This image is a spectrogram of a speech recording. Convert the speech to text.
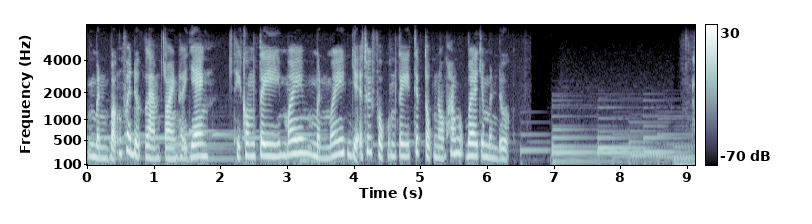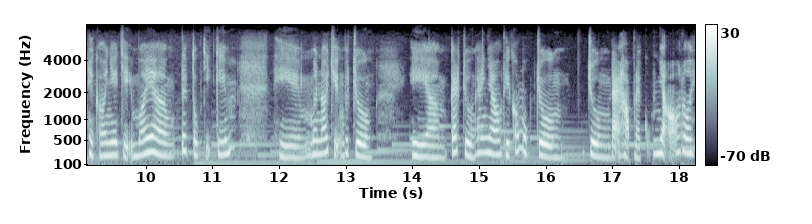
mình vẫn phải được làm toàn thời gian thì công ty mới mình mới dễ thuyết phục công ty tiếp tục nộp H1B cho mình được thì coi như chị mới uh, tiếp tục chị kiếm thì mới nói chuyện với trường. Thì uh, các trường khác nhau thì có một trường trường đại học này cũng nhỏ thôi.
